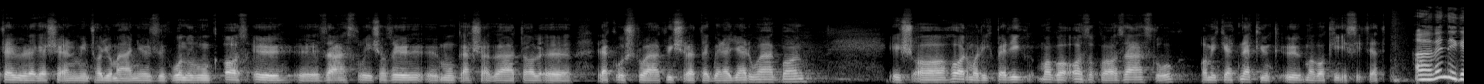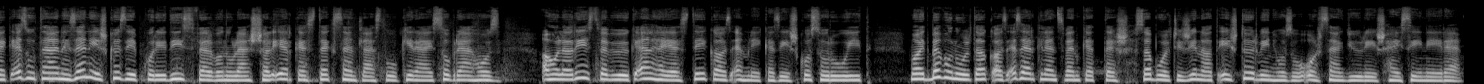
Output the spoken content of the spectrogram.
területesen, mint hagyományőrzők vonulunk, az ő zászló és az ő munkássága által rekonstruált viseletekben, egyenruhákban és a harmadik pedig maga azok a zászlók, amiket nekünk ő maga készített. A vendégek ezután zenés középkori díszfelvonulással érkeztek Szent László király szobrához, ahol a résztvevők elhelyezték az emlékezés koszorúit, majd bevonultak az 1092-es Szabolcsi Zsinat és Törvényhozó Országgyűlés helyszínére.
